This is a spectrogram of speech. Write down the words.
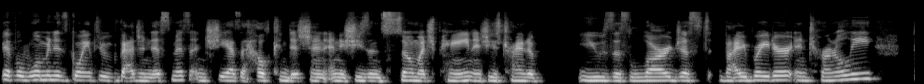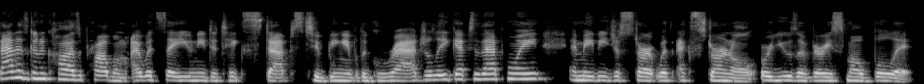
if a woman is going through vaginismus and she has a health condition and she's in so much pain and she's trying to use this largest vibrator internally, that is going to cause a problem. I would say you need to take steps to being able to gradually get to that point and maybe just start with external or use a very small bullet.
